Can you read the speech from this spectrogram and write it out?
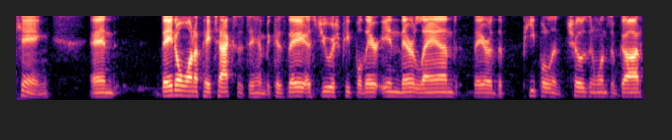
king, and they don't want to pay taxes to him because they, as Jewish people, they're in their land. They are the people and chosen ones of God.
